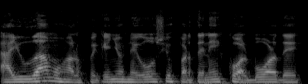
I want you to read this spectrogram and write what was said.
ayudamos a los pequeños negocios, pertenezco al board de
